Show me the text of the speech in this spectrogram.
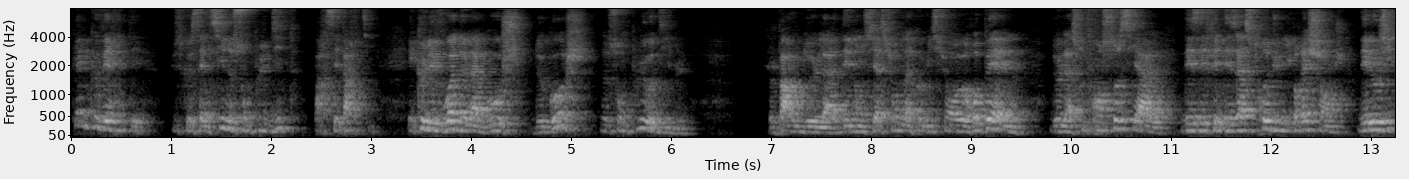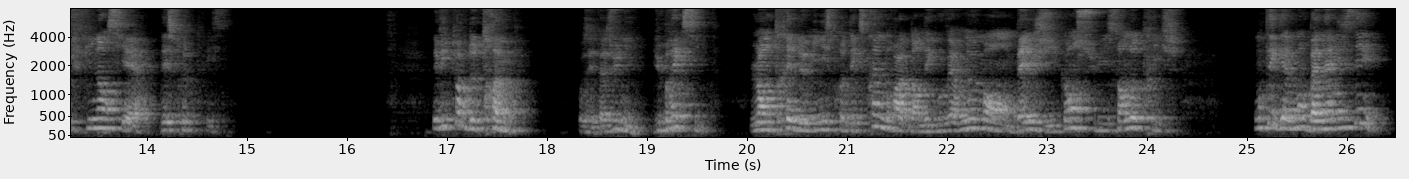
quelques vérités, puisque celles-ci ne sont plus dites par ces partis, et que les voix de la gauche de gauche ne sont plus audibles. Je parle de la dénonciation de la Commission européenne, de la souffrance sociale, des effets désastreux du libre-échange, des logiques financières destructrices. Les victoires de Trump aux États-Unis, du Brexit, l'entrée de ministres d'extrême droite dans des gouvernements en Belgique, en Suisse, en Autriche, ont également banalisé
